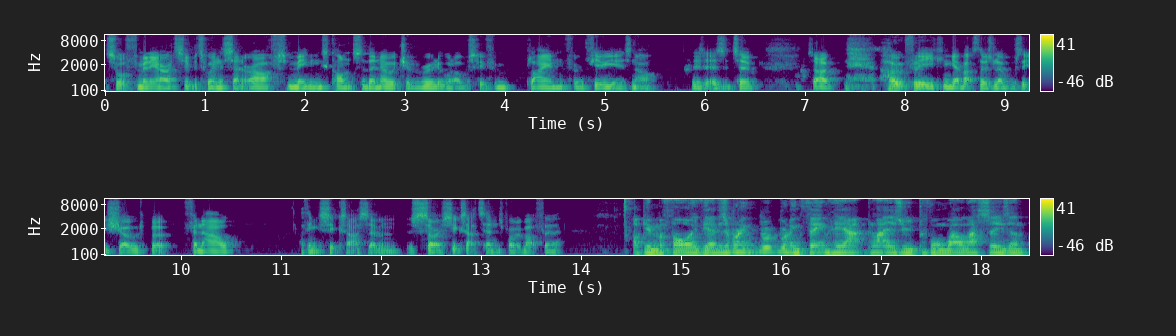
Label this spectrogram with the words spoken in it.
sort of familiarity between the centre halves. Mings, Konsa, they know each other really well, obviously, from playing for a few years now as, as a two. So hopefully, he can get back to those levels that he showed. But for now, I think six out of seven, sorry, six out of 10 is probably about fair. I'll give him a five. Yeah, there's a running running theme here. Players who performed well last season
